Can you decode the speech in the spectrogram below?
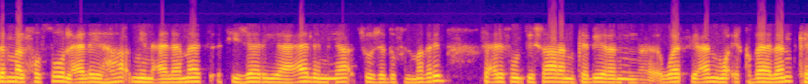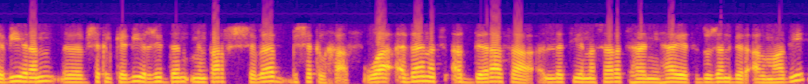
تم الحصول عليها من علامات تجارية عالمية توجد في المغرب. تعرف انتشارا كبيرا واسعا واقبالا كبيرا بشكل كبير جدا من طرف الشباب بشكل خاص. وأذانت الدراسة التي نشرتها نهاية دجنبر الماضي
